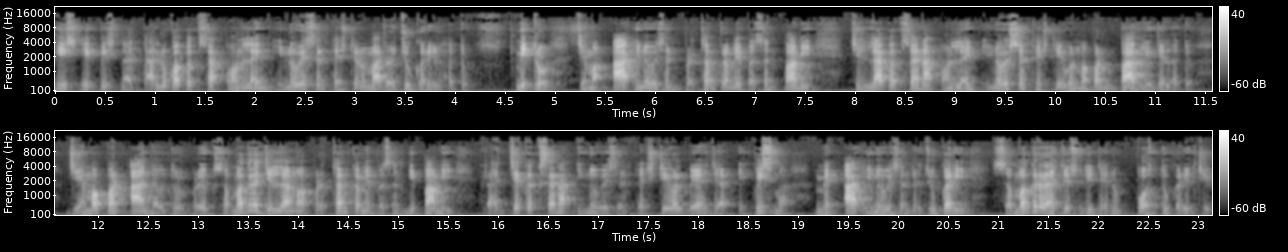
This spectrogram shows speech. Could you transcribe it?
વીસ એકવીસના તાલુકા કક્ષા ઓનલાઈન ઇનોવેશન ફેસ્ટિવલમાં રજૂ કરેલ હતું. મિત્રો, જેમાં આ ઇનોવેશન પ્રથમ ક્રમે પસંદ પામી જિલ્લા કક્ષાના ઓનલાઈન ઇનોવેશન ફેસ્ટિવલમાં પણ ભાગ લીધેલ હતો. જેમાં પણ આ નવતર પ્રયોગ સમગ્ર જિલ્લામાં પ્રથમ ક્રમે પસંદગી પામી રાજ્ય કક્ષાના ઇનોવેશન ફેસ્ટિવલ બે હજાર એકવીસમાં મેં આ ઇનોવેશન રજૂ કરી સમગ્ર રાજ્ય સુધી તેનું પહોંચતું કરેલ છે.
